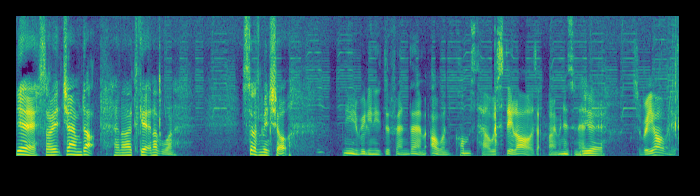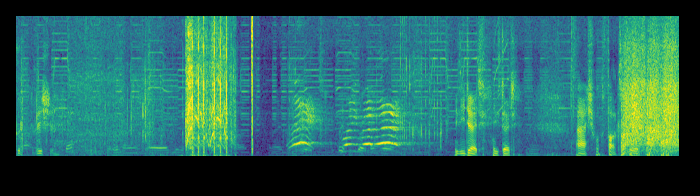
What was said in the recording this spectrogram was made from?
yeah, so it jammed up and I had to get another one. Still haven't been shot. You really need to defend them. Oh, and comms tower is still ours at the moment, isn't it? Yeah. So we are in a good position. Is he dead? He's dead. Ash, what the fuck's this?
